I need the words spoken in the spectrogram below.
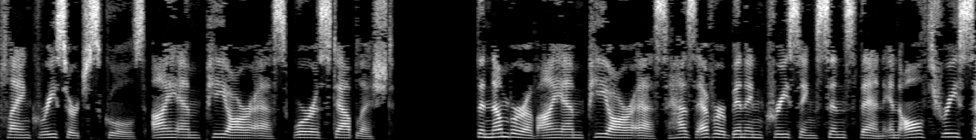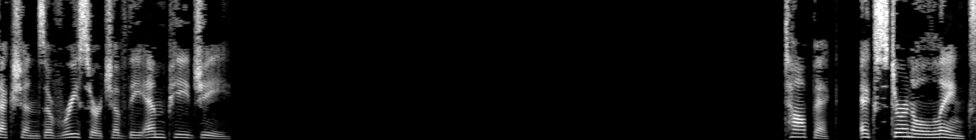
Planck Research Schools IMPRS were established. The number of IMPRS has ever been increasing since then in all three sections of research of the MPG. Topic: External links.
